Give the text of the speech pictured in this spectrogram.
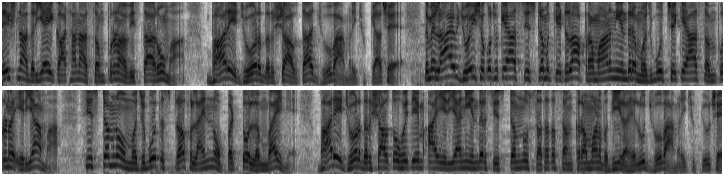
દેશના દરિયાઈ કાંઠાના સંપૂર્ણ વિસ્તારોમાં ભારે જોર દર્શાવતા જોવા મળી ચૂક્યા છે. તમે લાઈવ જોઈ શકો છો કે આ સિસ્ટમ કેટલા પ્રમાણની અંદર મજબૂત છે કે આ સંપૂર્ણ એરિયામાં સિસ્ટમનો મજબૂત સ્ટ્રફ લાઇનનો પટ્ટો લંબાઈને ભારે જોર દર્શાવતો હોય તેમ આ એરિયાની અંદર સિસ્ટમનું સતત સંક્રમણ વધી રહેલું જોવા મળી ચૂક્યું છે.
